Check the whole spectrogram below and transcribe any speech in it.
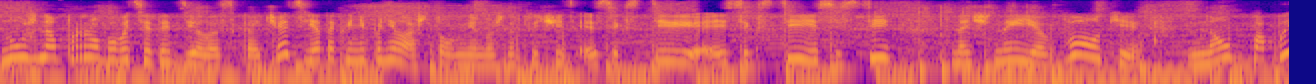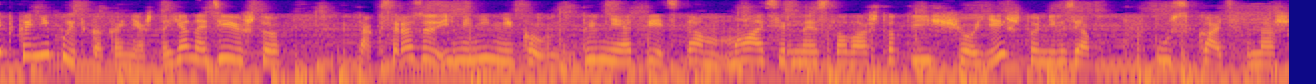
нужно пробовать это дело скачать. Я так и не поняла, что мне нужно включить SXT, SXT, SST, ночные волки. Но попытка не пытка, конечно. Я надеюсь, что... Так, сразу именинник, ты мне ответь, там матерные слова, что-то еще есть, что нельзя впускать в наш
